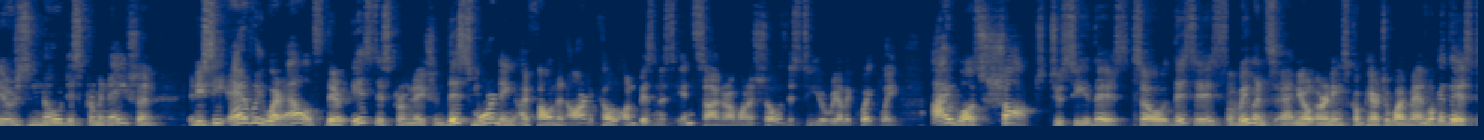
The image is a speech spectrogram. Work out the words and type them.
there's no discrimination. And you see, everywhere else, there is discrimination. This morning, I found an article on Business Insider. I want to show this to you really quickly. I was shocked to see this. So, this is women's annual earnings compared to white men. Look at this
